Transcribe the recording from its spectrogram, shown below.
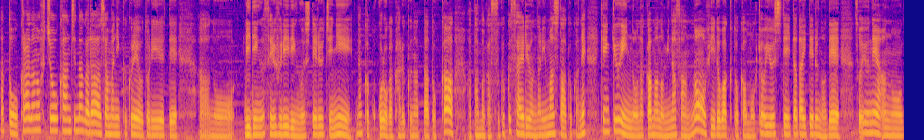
あと体の不調を感じながらシャーマニッククレイを取り入れてあのリーディングセルフリーディングしてるうちになんか心が軽くなったとか頭がすごく冴えるようになりましたとかね。研究員の仲間の皆さんのフィードバックとかも共有していただいてるのでそういうねあの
